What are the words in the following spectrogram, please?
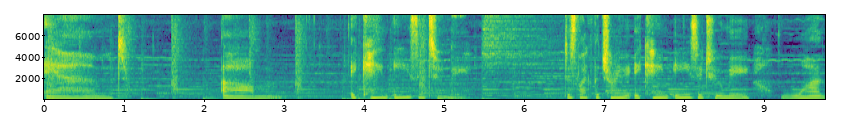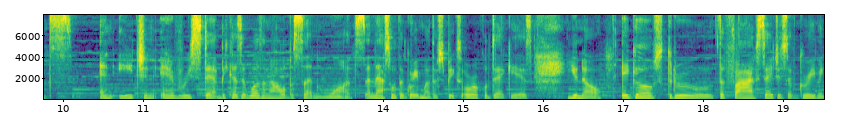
And um, it came easy to me. Just like the training, it came easy to me once and each and every step because it wasn't all of a sudden once. And that's what the Great Mother Speaks Oracle deck is. You know, it goes through the five stages of grieving.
